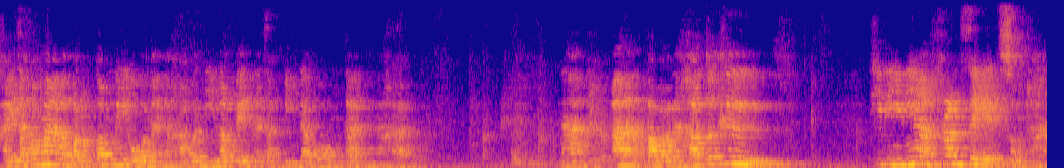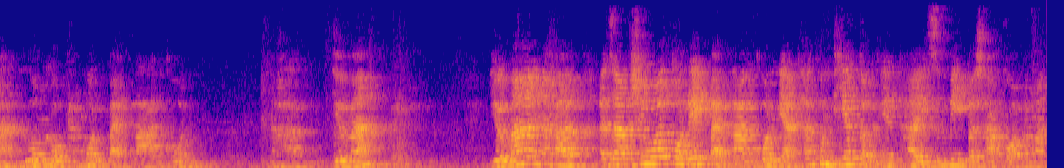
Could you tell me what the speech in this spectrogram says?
ใครจะเข้ามาระวังกล้องวิดีโอหน่อยนะคะ วันนี้เราเป็นอาจารย์ปิงดาวองกันนะคะนะอ่าต่อนะคะก็คือ ทีนี้เนี่ยฝรั่งเศสส่งทหารร่วมรบทั้งหมด 8 ล้านคนนะคะ เยอะไหม เยอะมากนะคะ อาจารย์เชื่อว่าตัวเลข 8 ล้านคนเนี่ย ถ้าคุณเทียบกับประเทศไทย ซึ่งมีประชากรประมาณ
